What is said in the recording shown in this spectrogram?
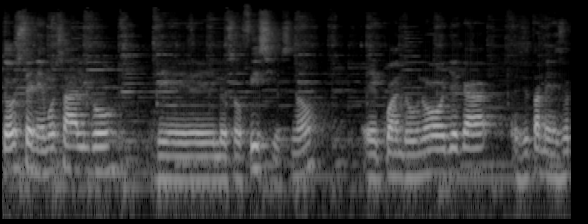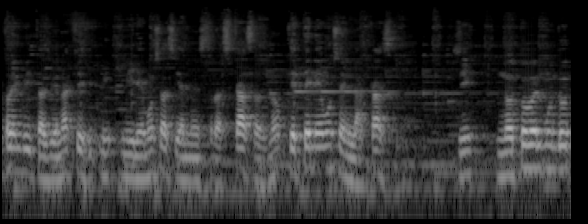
Todos tenemos algo de los oficios, ¿no? Eh, cuando uno llega, eso también es otra invitación a que miremos hacia nuestras casas, ¿no? ¿Qué tenemos en la casa? ¿Sí? No todo el mundo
